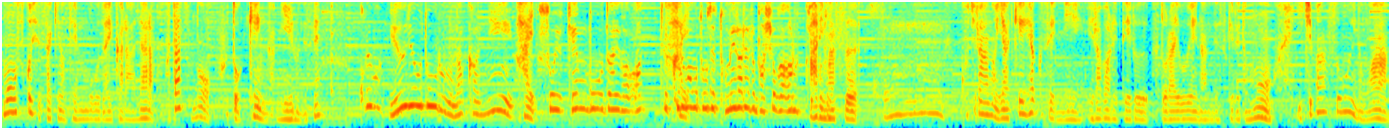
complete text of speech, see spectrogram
もう少し先の展望台から奈良2つの府と県が見えるんですねこれは有料道路の中にはい。そういう展望台があってはい。車も当然止められる場所があるっていうこと？あります。こちらあの夜景百選に選ばれているドライブウェイなんですけれども一番すごいのは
